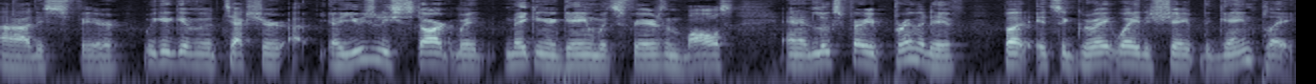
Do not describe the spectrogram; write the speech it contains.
uh, this sphere, we could give it a texture. I usually start with making a game with spheres and balls, and it looks very primitive, but it's a great way to shape the gameplay.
